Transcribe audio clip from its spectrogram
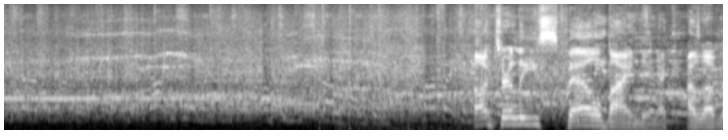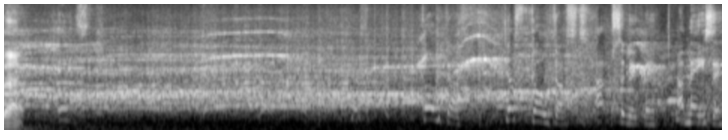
deserve to have it. That performance was utterly spellbinding. I, I love that. Gold dust. Just gold dust. Absolutely. Amazing.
